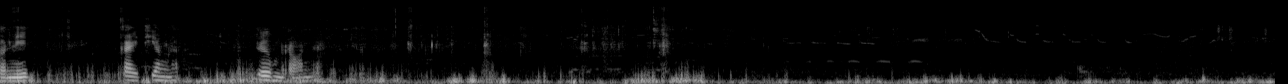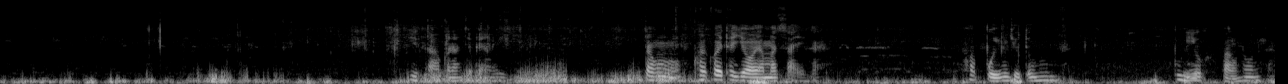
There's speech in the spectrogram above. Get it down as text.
ตอนนี้ใกล้เที่ยงแล้ว เริ่มร้อนแล้วพี่สาวกำลังจะไปเอาอีก ต้องค่อยๆทยอยเอามาใส่ค่ะ เพราะปุ๋ยมันอยู่ตรงนู้น ปุ๋ยอยู่ฝั่งโน้นค่ะ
